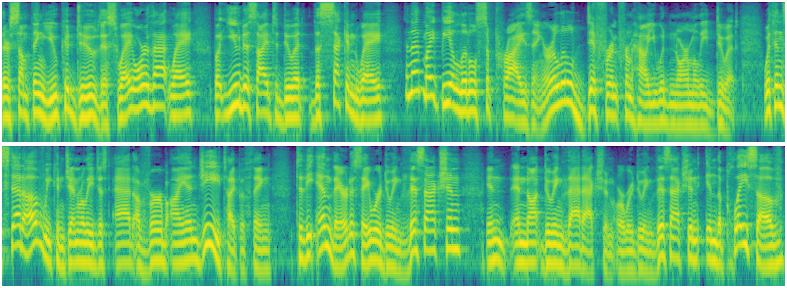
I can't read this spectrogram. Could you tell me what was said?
there's something you could do this way or that way, but you decide to do it the second way. And that might be a little surprising or a little different from how you would normally do it. With instead of, we can generally just add a verb ing type of thing to the end there to say we're doing this action in, and not doing that action, or we're doing this action in the place of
